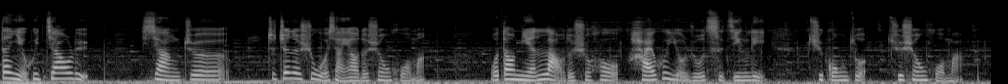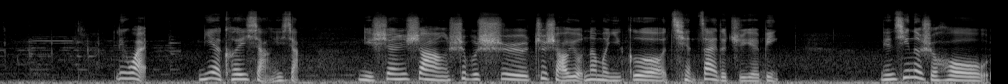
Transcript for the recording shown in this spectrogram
但也会焦虑，想着这真的是我想要的生活吗？我到年老的时候还会有如此精力去工作、去生活吗？另外，你也可以想一想。你身上是不是至少有那么一个潜在的职业病？年轻的时候，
